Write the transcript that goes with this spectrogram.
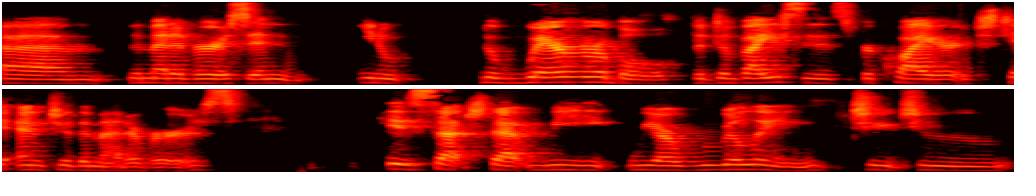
um, the metaverse and you know the wearable, the devices required to enter the metaverse is such that we we are willing to to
